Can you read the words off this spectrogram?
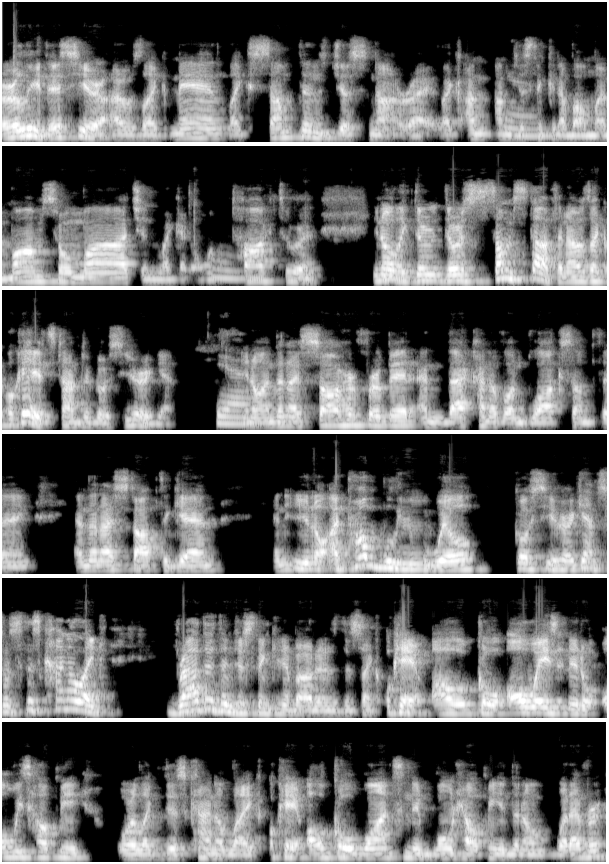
early this year i was like man like something's just not right like i'm, I'm just thinking about my mom so much and like i don't want to Mm. talk to her and you know like there, there was some stuff and i was like okay it's time to go see her again Yeah. you know and then i saw her for a bit and that kind of unblocked something and then i stopped again and you know i probably will go see her again so it's this kind of like rather than just thinking about it as this like okay i'll go always and it'll always help me or like this kind of like okay i'll go once and it won't help me and then i'll whatever.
